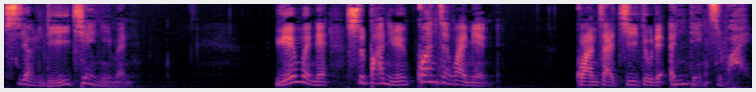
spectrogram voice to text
是要离间你们。原文呢，是把你们关在外面，关在基督的恩典之外，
